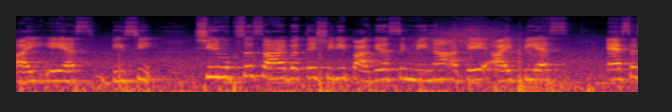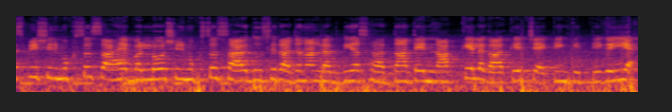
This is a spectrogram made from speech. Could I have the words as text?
ਆਈਏਐਸ ਡੀਸੀ ਸ਼੍ਰੀ ਮੁਕਤਸਰ ਸਾਹਿਬ ਅਤੇ ਸ਼੍ਰੀ ਭਾਗੀਰਥ ਸਿੰਘ ਮੀਨਾ ਅਤੇ ਆਈਪੀਐਸ ਐਸਐਸਪੀ ਸ਼੍ਰੀ ਮੁਕਤਸਰ ਸਾਹਿਬ ਵੱਲੋਂ ਸ਼੍ਰੀ ਮੁਕਤਸਰ ਸਾਹਿਬ ਦੂਸਰੇ ਰਾਜਾਂ ਨਾਲ ਲੱਗਦੀਆਂ ਸਰਹੱਦਾਂ ਤੇ ਨਾਕੇ ਲਗਾ ਕੇ ਚੈਕਿੰਗ ਕੀਤੀ ਗਈ ਹੈ।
